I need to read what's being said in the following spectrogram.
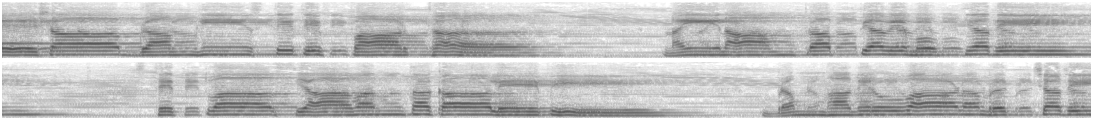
एषा ब्राह्मी स्थितिः पार्थ। नैनाम् प्राप्य विमुह्यते स्थित्वा स्यामन्तकालेऽपि ब्रह्मनिर्वाणमृच्छति।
